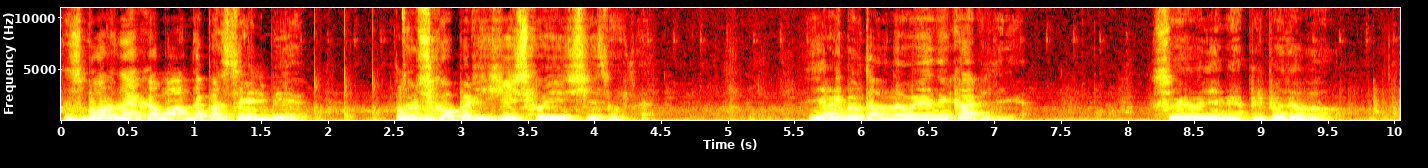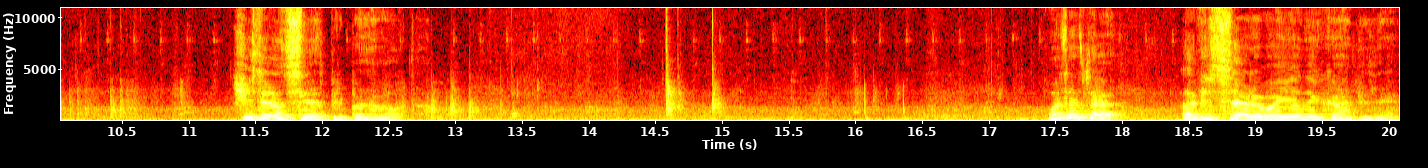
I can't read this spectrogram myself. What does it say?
сборная команда по стрельбе Тульского политического института. Я же был там на военной кафедре в свое время, преподавал. 14 лет преподавал там. Вот это офицеры военной кафедры.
